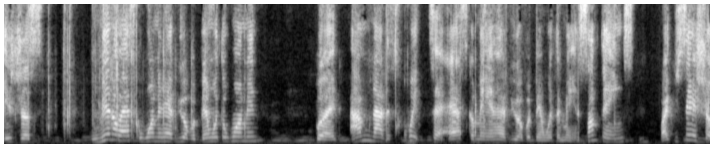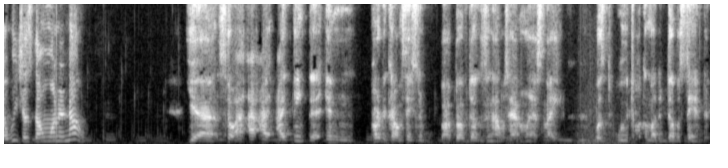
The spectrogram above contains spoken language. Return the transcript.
it's just men will ask a woman, "Have you ever been with a woman?" But I'm not as quick to ask a man, "Have you ever been with a man?" Some things, like you said, show we just don't want to know. Yeah, so I, I, I think that in part of the conversation Brother Douglas and I was having last night was we were talking about the double standard,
